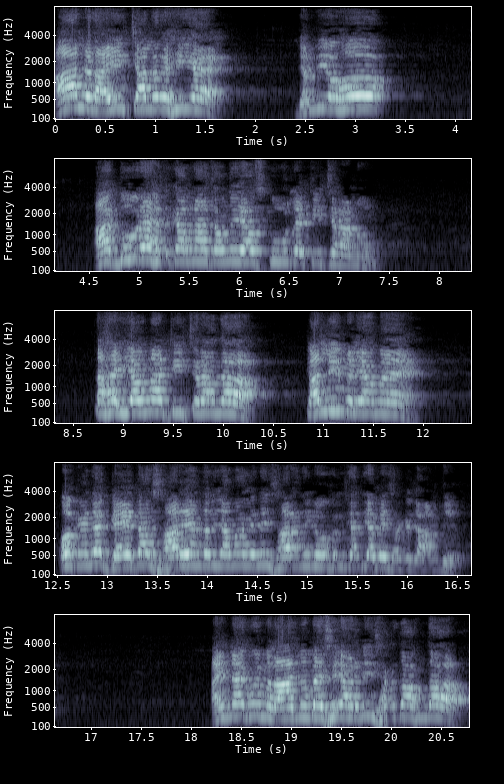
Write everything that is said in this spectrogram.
ਆ ਲੜਾਈ ਚੱਲ ਰਹੀ ਹੈ। ਜੰਦੀ ਉਹ ਆਗੂ ਰਹਿਤ ਕਰਨਾ ਚਾਹੁੰਦੇ ਆ ਸਕੂਲ ਦੇ ਟੀਚਰਾਂ ਨੂੰ। ਤਹਈਆ ਉਹਨਾਂ ਟੀਚਰਾਂ ਦਾ। ਕੱਲ ਹੀ ਮਿਲਿਆ ਮੈਂ। ਉਹ ਕਹਿੰਦਾ ਗਏ ਤਾਂ ਸਾਰੇ ਅੰਦਰ ਜਾਵਾਂਗੇ, ਨਹੀਂ ਸਾਰਿਆਂ ਦੀ ਨੌਕਰੀ ਜਾਂਦੀ ਆ, ਬੇਸ਼ੱਕ ਜਾਣ ਦਿਓ। ਇੰਨਾ ਕੋਈ ਮੁਲਾਜ਼ਮ ਵੈਸੇ ਅੜ ਨਹੀਂ ਸਕਦਾ ਹੁੰਦਾ।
